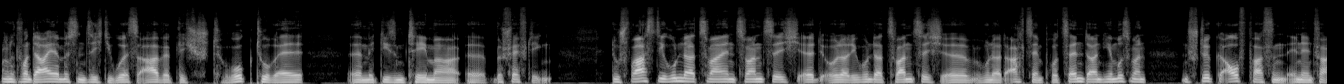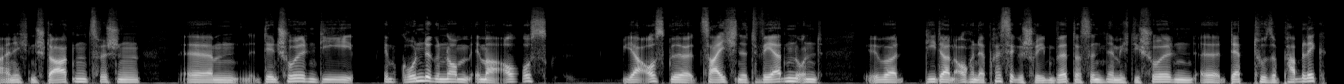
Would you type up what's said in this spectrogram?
Und von daher müssen sich die USA wirklich strukturell äh, mit diesem Thema äh, beschäftigen. Du sprachst die 122 äh, oder die 120, äh, 118 Prozent an. Hier muss man ein Stück aufpassen in den Vereinigten Staaten zwischen ähm, den Schulden, die im Grunde genommen immer aus, ja, ausgezeichnet werden und über die dann auch in der Presse geschrieben wird. Das sind nämlich die Schulden äh, Debt to the Public.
